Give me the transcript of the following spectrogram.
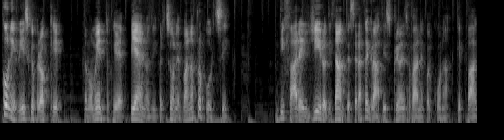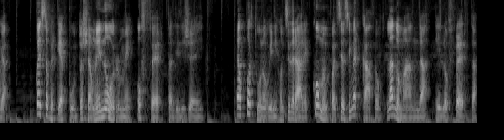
con il rischio però che dal momento che è pieno di persone che vanno a proporsi, di fare il giro di tante serate gratis prima di trovarne qualcuna che paga. Questo perché appunto c'è un'enorme offerta di DJ. È opportuno quindi considerare come in qualsiasi mercato la domanda e l'offerta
